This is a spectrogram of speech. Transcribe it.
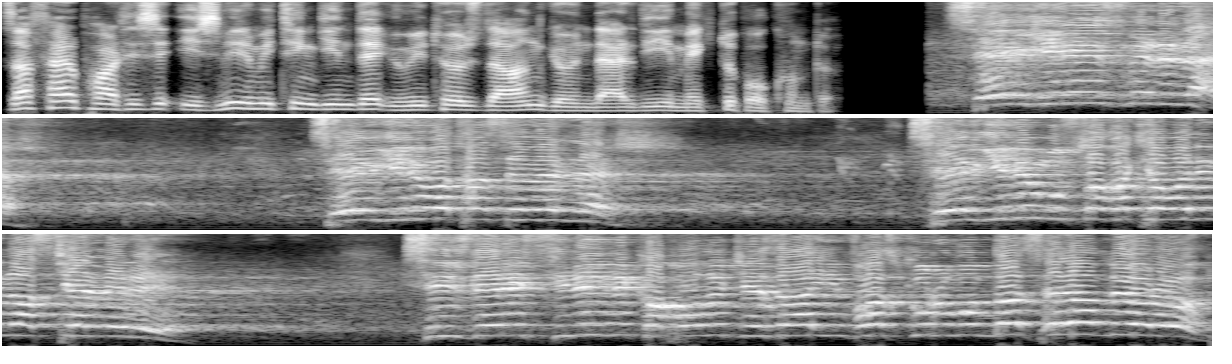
Zafer Partisi İzmir mitinginde Ümit Özdağ'ın gönderdiği mektup okundu. Sevgili İzmirliler, sevgili vatanseverler, sevgili Mustafa Kemal'in askerleri, sizleri Silivri Kapalı Ceza İnfaz Kurumu'ndan selamlıyorum.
